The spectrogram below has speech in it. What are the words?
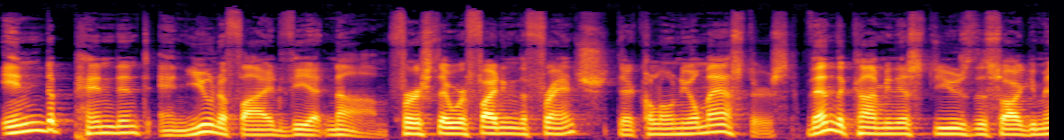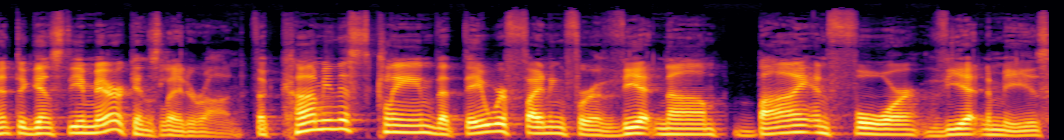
independent and unified Vietnam. First, they were fighting the French, their colonial masters. Then the communists used this argument against the Americans later on. The communists claimed that they were fighting for a Vietnam by and for Vietnamese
